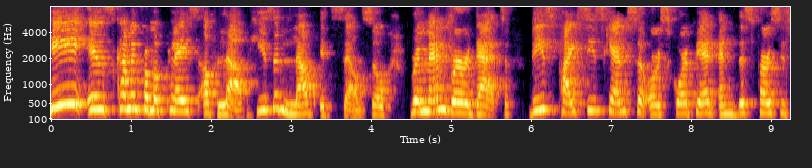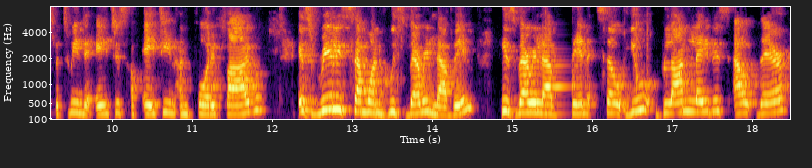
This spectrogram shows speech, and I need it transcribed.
he is coming from a place of love. He's in love itself. So remember that these Pisces, Cancer, or Scorpion, and this person is between the ages of 18 and 45, is really someone who's very loving. He's very loving. So you blonde ladies out there,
